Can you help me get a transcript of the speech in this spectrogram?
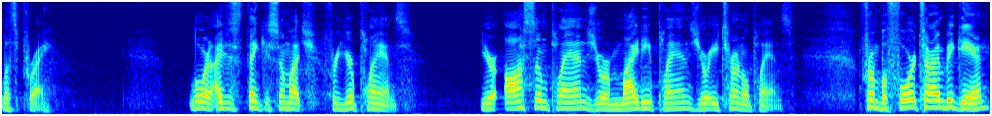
Let's pray. Lord, I just thank you so much for your plans, your awesome plans, your mighty plans, your eternal plans. From before time began,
